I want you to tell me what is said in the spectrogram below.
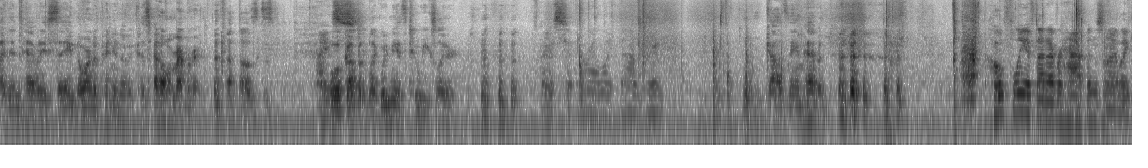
I didn't have any say nor an opinion of it because I don't remember it. I was just Nice. woke up and I'm like, what do you mean it's two weeks later? I ain't sitting around like that, dude. What in God's name happened? Hopefully, if that ever happens and I like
